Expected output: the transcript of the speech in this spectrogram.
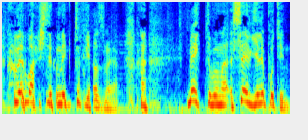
Ve başlıyor mektup yazmaya. Mektubuma sevgili Putin,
